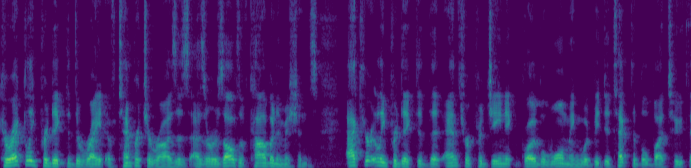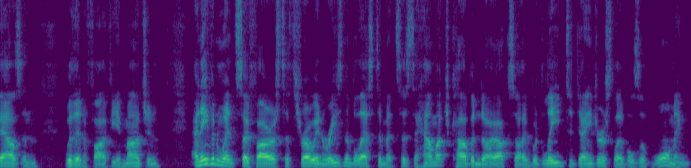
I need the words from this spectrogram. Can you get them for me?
correctly predicted the rate of temperature rises as a result of carbon emissions, accurately predicted that anthropogenic global warming would be detectable by 2000 within a five year margin, and even went so far as to throw in reasonable estimates as to how much carbon dioxide would lead to dangerous levels of warming.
